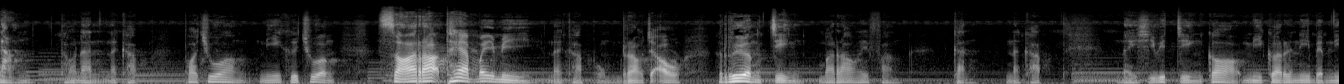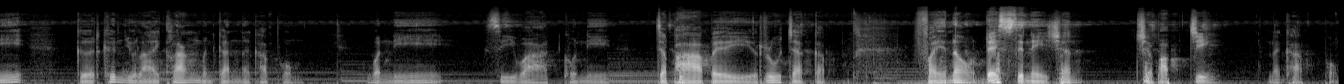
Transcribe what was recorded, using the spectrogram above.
หนังเท่านั้นนะครับ เพราะช่วงนี้คือช่วงสาระแทบไม่มีนะครับผมเราจะเอาเรื่องจริงมาเล่าให้ฟังกันนะครับ ในชีวิตจริงก็มีกรณีแบบนี้เกิดขึ้นอยู่หลายครั้งเหมือนกันนะครับผมวันนี้ซีวาดคนนี้จะพาไปรู้จักกับ Final Destination ฉบับจริง นะครับผม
